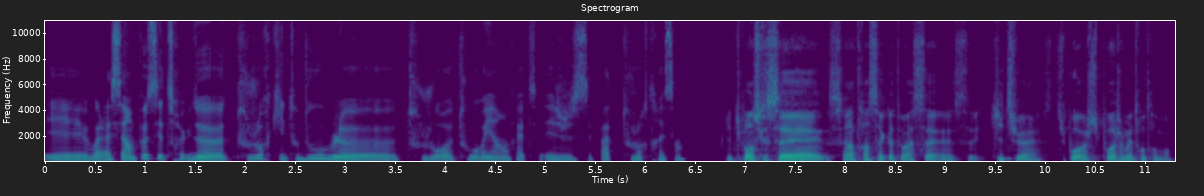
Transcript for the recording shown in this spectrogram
Et voilà, c'est un peu ces trucs de toujours qui tout double, euh, toujours euh, tout ou rien, en fait. Et je sais pas toujours très sain. Et tu penses que c'est intrinsèque à toi? C'est qui tu es? Tu pourras, pourras jamais être autrement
